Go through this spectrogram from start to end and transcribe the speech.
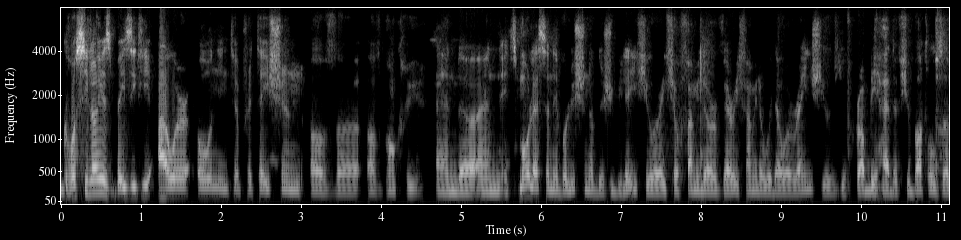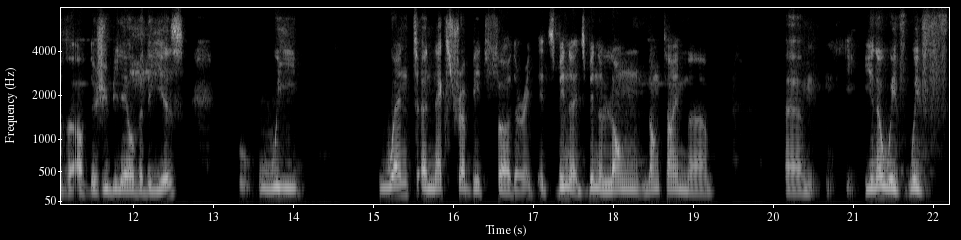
Grossi Laüe is basically our own interpretation of uh, of Grand Cru, and uh, and it's more or less an evolution of the Jubilé. If you're if you're familiar, very familiar with our range, you've you've probably had a few bottles of of the Jubilé over the years. We went an extra bit further. It, has been it's been a long long time. Uh, um, you know, we've we've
